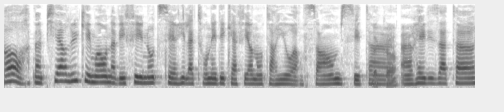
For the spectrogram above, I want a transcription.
Oh, ben Pierre-Luc et moi, on avait fait une autre série, La Tournée des cafés en Ontario, ensemble. C'est un, un, réalisateur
